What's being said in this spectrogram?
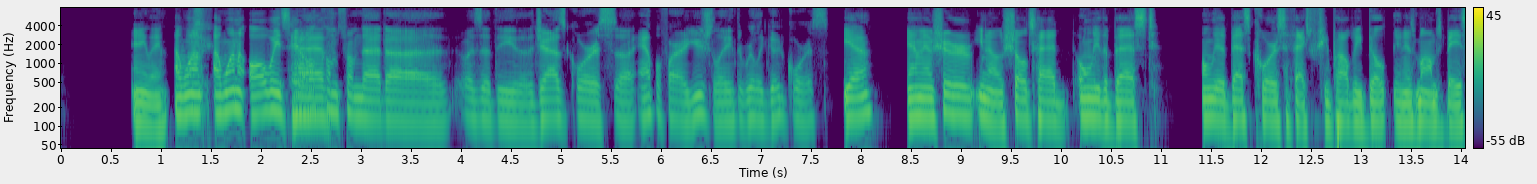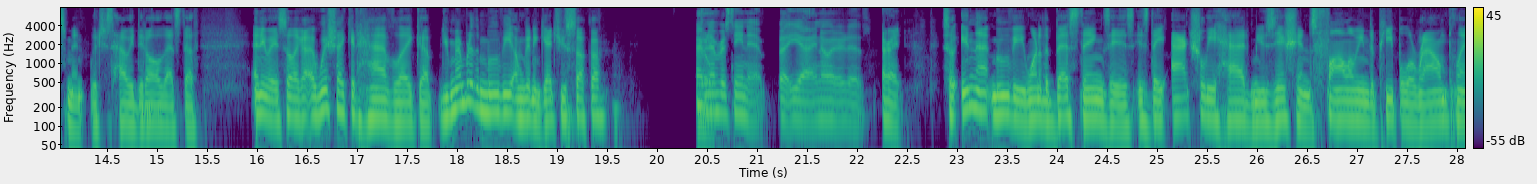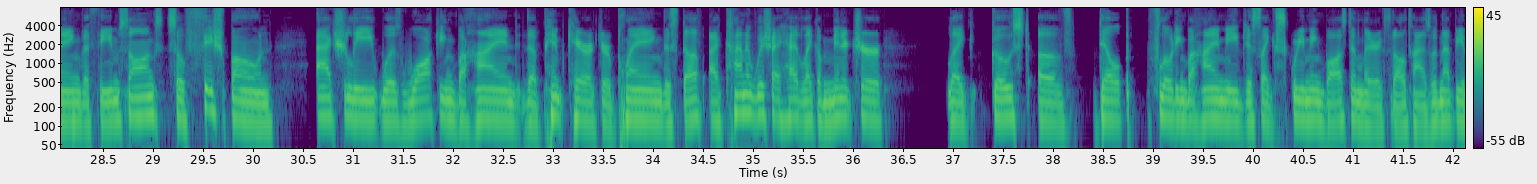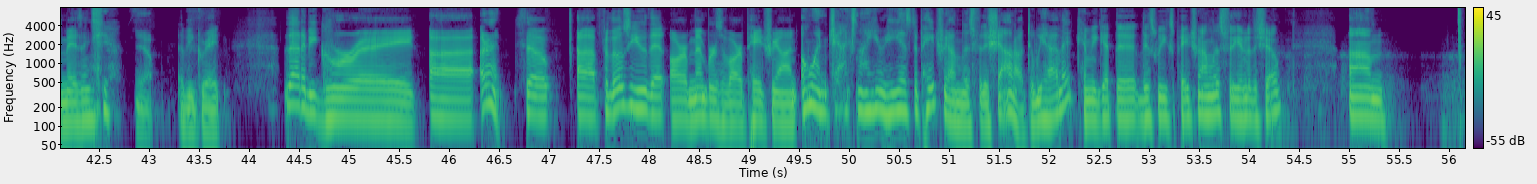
Anyway, I want I want to always It all have. comes from that. Uh, was it the the jazz chorus uh, amplifier? Usually, the really good chorus. Yeah. I mean, I'm sure, you know, Scholz had only the best, only the best chorus effects, which he probably built in his mom's basement, which is how he did all that stuff. Anyway, so like, I wish I could have like, a, do you remember the movie I'm Gonna Get You, Sucker? I've No. never seen it, but yeah, I know what it is. All right. So in that movie, one of the best things is is they actually had musicians following the people around playing the theme songs. So Fishbone actually was walking behind the pimp character playing the stuff. I kind of wish I had like a miniature like ghost of Delp floating behind me just like screaming Boston lyrics at all times. Wouldn't that be amazing? Yeah. Yeah. That'd be great. That'd be great. Uh, all right. So, uh, for those of you that are members of our Patreon, oh, and Jack's not here. He has the Patreon list for the shout out. Do we have it? Can we get the this week's Patreon list for the end of the show? Um,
